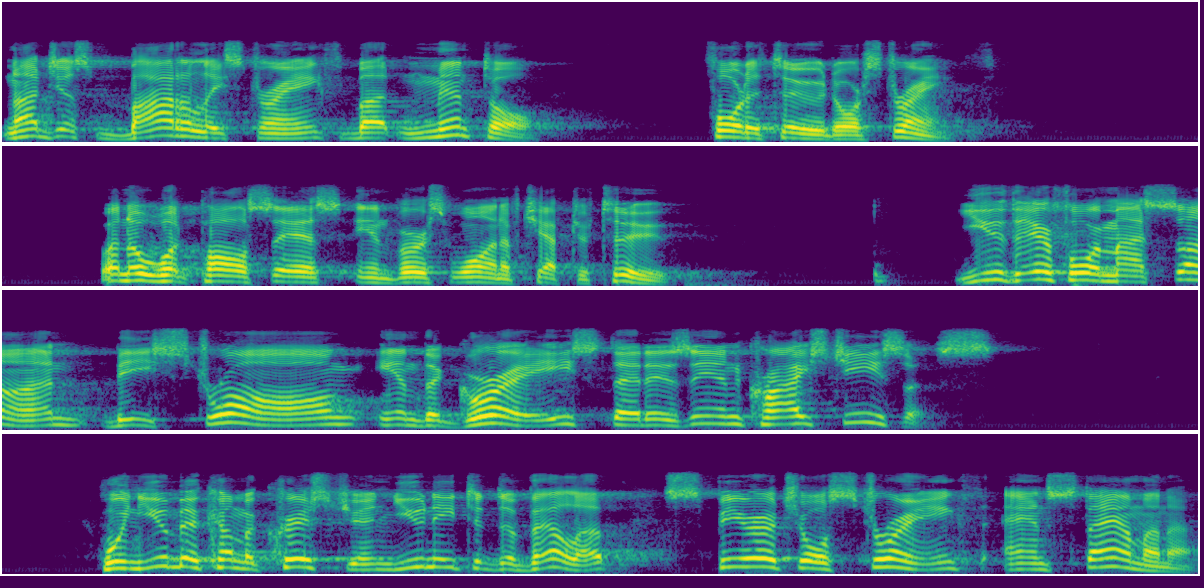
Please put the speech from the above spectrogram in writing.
not just bodily strength, but mental fortitude or strength. Well, know what Paul says in verse 1 of chapter 2. You therefore, my son, be strong in the grace that is in Christ Jesus. When you become a Christian, you need to develop spiritual strength and stamina.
